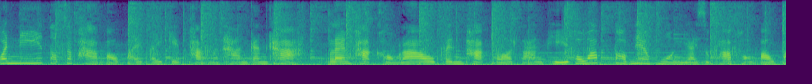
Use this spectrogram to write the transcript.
วันนี้ต๊อบจะพาเป่าไปไปเก็บผักมาทานกันค่ะ แปลงผักของเราเป็นผักปลอดสารพิษ เพราะว่าต๊อบเนี่ยห่วงใยสุขภาพของเป่าไป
